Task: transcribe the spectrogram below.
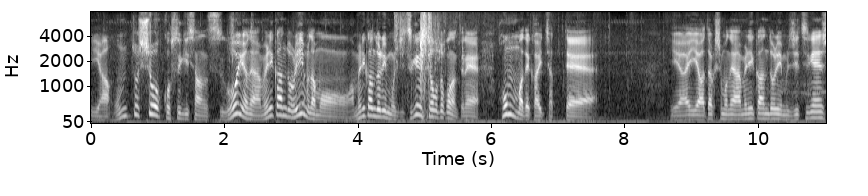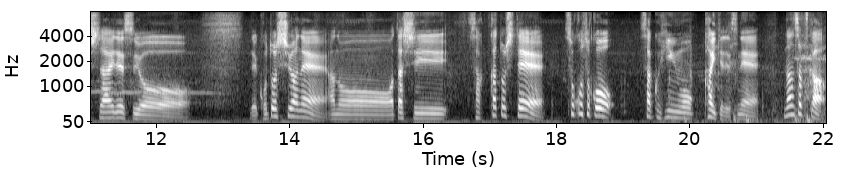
いやほんと翔小杉さんすごいよね。アメリカンドリームだもん。アメリカンドリームを実現した男なんてね本まで書いちゃって。いやいや私もねアメリカンドリーム実現したいですよ。で今年はねあのー私作家としてそこそこ作品を書いてですね何冊か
